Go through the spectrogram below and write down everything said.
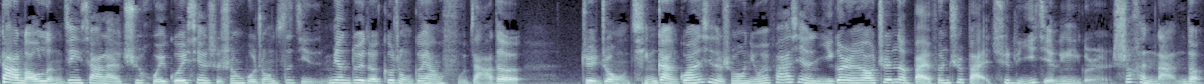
大脑冷静下来，去回归现实生活中自己面对的各种各样复杂的这种情感关系的时候，你会发现一个人要真的百分之百去理解另一个人是很难的。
